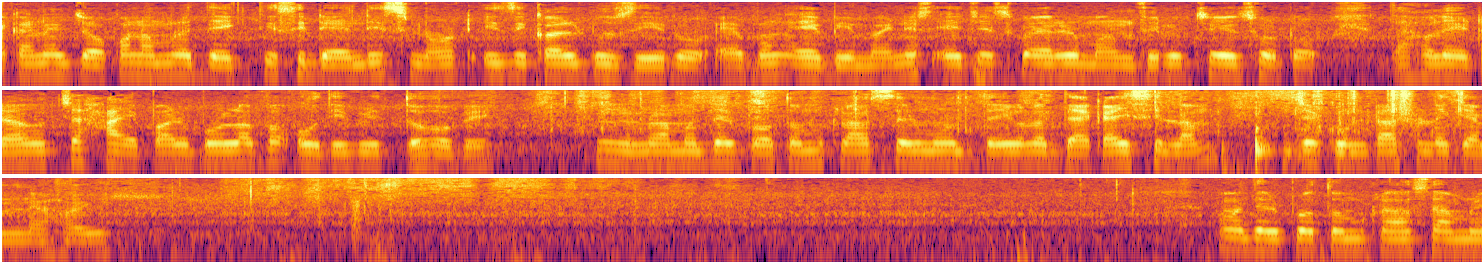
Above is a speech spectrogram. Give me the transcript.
এখানে যখন আমরা দেখতেছি del is not equal to zero এবং এ বি মাইনাস এইচ স্কোয়ারের মান জিরোর চেয়ে ছোট, তাহলে এটা হচ্ছে হাইপারবোলা বা অধিবৃত্ত হবে। আমরা আমাদের প্রথম ক্লাসের মধ্যে এগুলো দেখাইছিলাম যে কোনটা আসলে কেমনে হয়। আমাদের প্রথম ক্লাসে আমরা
